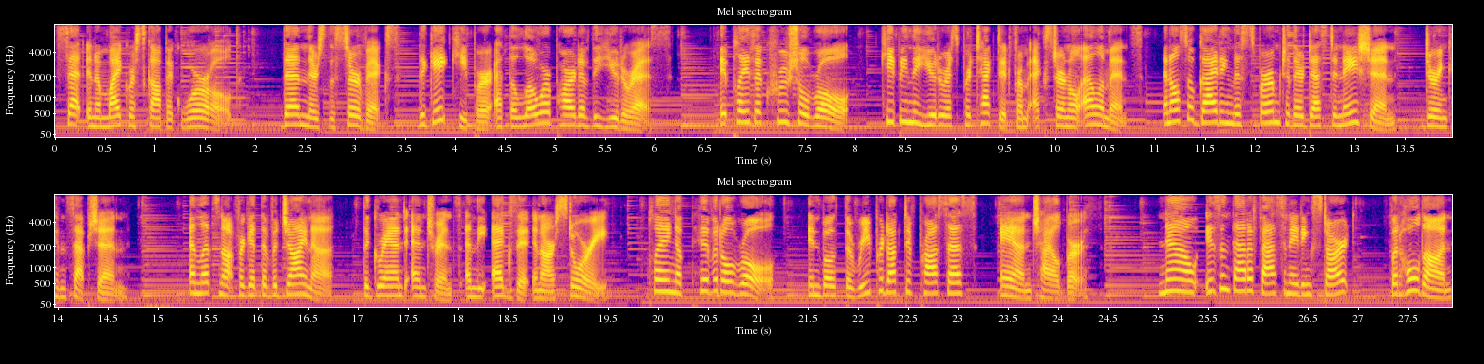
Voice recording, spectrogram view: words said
set in a microscopic world. Then there's the cervix, the gatekeeper at the lower part of the uterus. It plays a crucial role, keeping the uterus protected from external elements, and also guiding the sperm to their destination during conception. And let's not forget the vagina, the grand entrance and the exit in our story, playing a pivotal role in both the reproductive process and childbirth. Now, isn't that a fascinating start? But hold on,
